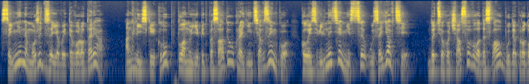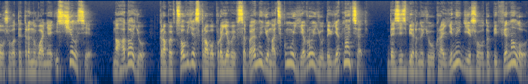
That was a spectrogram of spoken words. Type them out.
сині не можуть заявити воротаря. Англійський клуб планує підписати українця взимку, коли звільниться місце у заявці. До цього часу Владислав буде продовжувати тренування із Челсі. Нагадаю, Крапивцов яскраво проявив себе на юнацькому Євро Ю-19, де зі збірною України дійшов до півфіналу.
